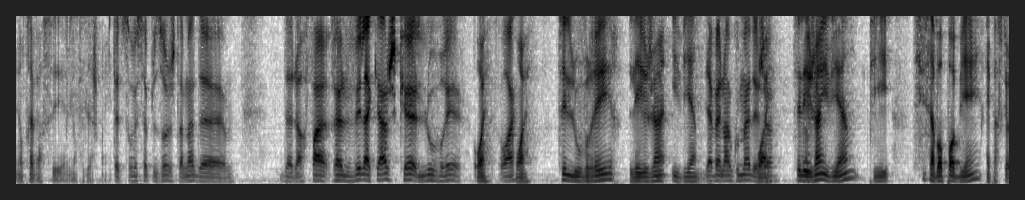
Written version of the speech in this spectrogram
ils, ont, traversé, ils ont fait le chemin. Tu as trouvé ça plus dur justement de, de leur faire relever la cage que l'ouvrir? Ouais. Ouais. ouais. Tu sais, l'ouvrir, les gens, ils viennent. Il y avait un engouement déjà. Tu sais, les gens, ils viennent, puis si ça va pas bien, et parce que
